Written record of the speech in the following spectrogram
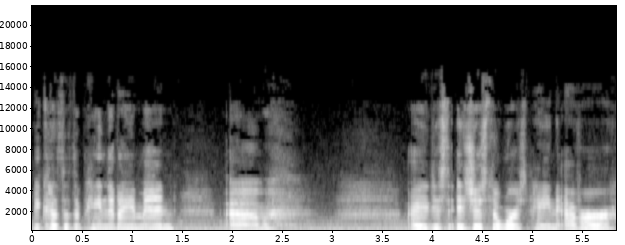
because of the pain that I am in. Um, I just, it's just the worst pain ever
